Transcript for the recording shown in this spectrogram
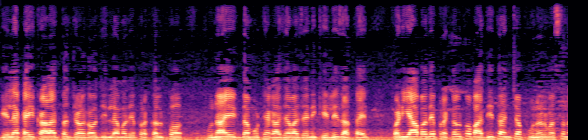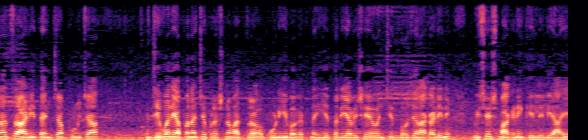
गेल्या काही काळातच जळगाव जिल्ह्यामध्ये प्रकल्प पुन्हा एकदा मोठ्या गाजावाजाने केले जात आहेत. पण यामध्ये प्रकल्प बाधितांच्या पुनर्वसनाचं आणि त्यांच्या पुढच्या जीवनयापनाचे प्रश्न मात्र कोणीही बघत नाहीये. तर याविषयी वंचित बहुजन आघाडीने विशेष मागणी केलेली आहे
